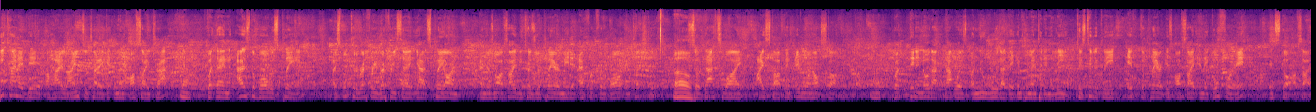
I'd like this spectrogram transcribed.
we kind of did a high line to try to get them in an offside trap. Yeah. But then as the ball was played, I spoke to the referee. Referee said, "Yeah, it's play on, and there's no offside because your player made an effort for the ball and touched it." Oh. So that's why I stopped and everyone else stopped. But didn't know that that was a new rule that they implemented in the league. Because typically, if the player is offside and they go for it, it's still offside.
